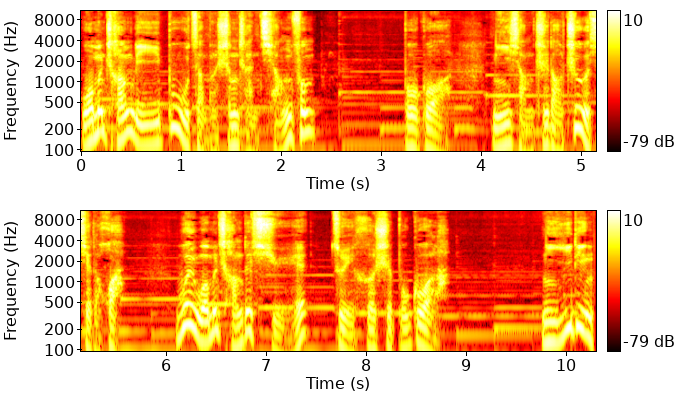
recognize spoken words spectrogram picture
我们厂里不怎么生产强风。不过，你想知道这些的话，问我们厂的雪最合适不过了。你一定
